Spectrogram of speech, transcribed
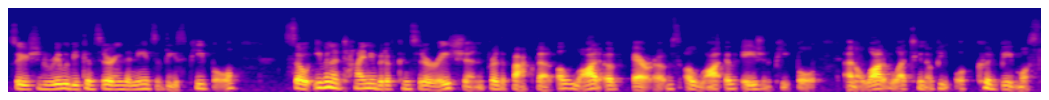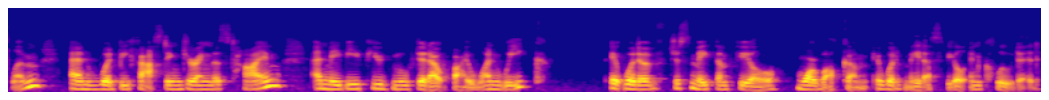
So you should really be considering the needs of these people. So even a tiny bit of consideration for the fact that a lot of Arabs, a lot of Asian people, and a lot of Latino people could be Muslim and would be fasting during this time. And maybe if you'd moved it out by one week, it would have just made them feel more welcome. It would have made us feel included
